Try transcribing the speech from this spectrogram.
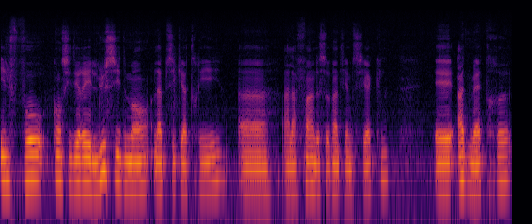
Il faut considérer lucidement la psychiatrie euh, à la fin de ce XXe siècle et admettre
